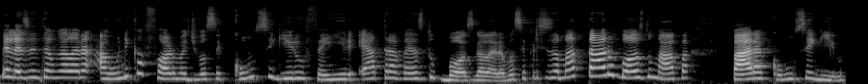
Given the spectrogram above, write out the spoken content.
Beleza, então, galera, a única forma de você conseguir o Fenrir é através do boss, galera. Você precisa matar o boss do mapa para consegui-lo.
